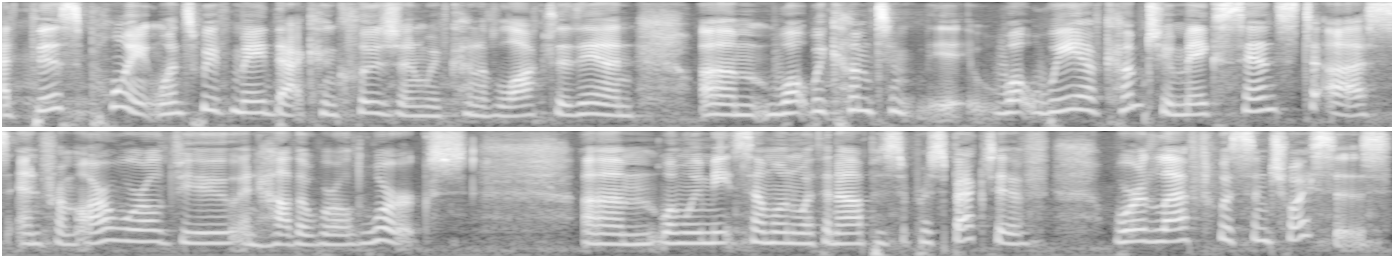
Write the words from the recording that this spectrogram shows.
At this point, once we've made that conclusion, we've kind of locked it in. Um, what we come to, what we have come to, makes sense to us and from our worldview and how the world works um, when we meet someone with an opposite perspective, we're left with some choices.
